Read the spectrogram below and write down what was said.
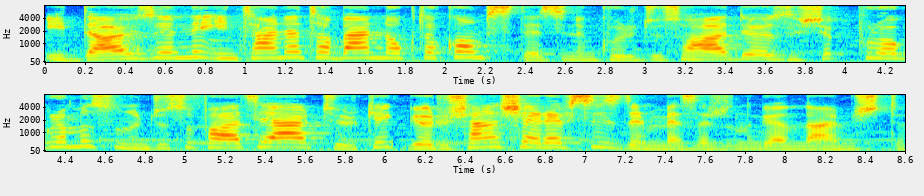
İddia üzerine internethaber.com sitesinin kurucusu Hadi Özışık, programın sunucusu Fatih Ertürk'e görüşen şerefsizdir mesajını göndermişti.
